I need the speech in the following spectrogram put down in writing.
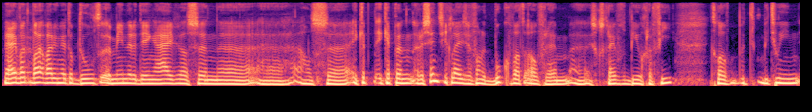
nee, wat, waar, u net op doelt, uh, mindere dingen. Hij was een. Uh, als, uh, ik, heb, ik heb een recensie gelezen van het boek wat over hem is geschreven, de biografie. Ik geloof Between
